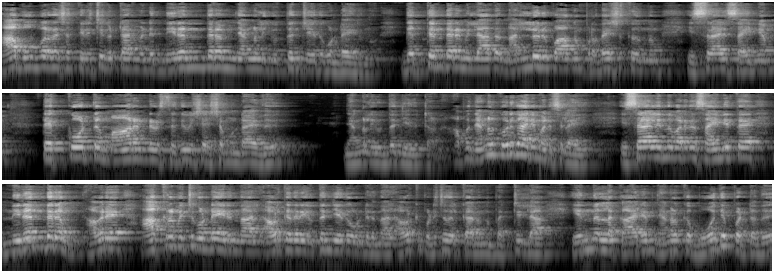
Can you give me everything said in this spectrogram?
ആ ഭൂപ്രദേശം തിരിച്ചു കിട്ടാൻ വേണ്ടി നിരന്തരം ഞങ്ങൾ യുദ്ധം ചെയ്തുകൊണ്ടേയിരുന്നു. ഗത്യന്തരമില്ലാതെ നല്ലൊരു ഭാഗം പ്രദേശത്ത് നിന്നും ഇസ്രായേൽ സൈന്യം തെക്കോട്ട് മാറേണ്ട ഒരു സ്ഥിതിവിശേഷം ഉണ്ടായത് ഞങ്ങൾ യുദ്ധം ചെയ്തിട്ടാണ്. അപ്പൊ ഞങ്ങൾക്ക് ഒരു കാര്യം മനസ്സിലായി. ഇസ്രായേൽ എന്ന് പറയുന്ന സൈന്യത്തെ നിരന്തരം അവരെ ആക്രമിച്ചു കൊണ്ടേയിരുന്നാൽ അവർക്കെതിരെ യുദ്ധം ചെയ്തുകൊണ്ടിരുന്നാൽ അവർക്ക് പിടിച്ചു നിൽക്കാനൊന്നും പറ്റില്ല എന്നുള്ള കാര്യം ഞങ്ങൾക്ക് ബോധ്യപ്പെട്ടത്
